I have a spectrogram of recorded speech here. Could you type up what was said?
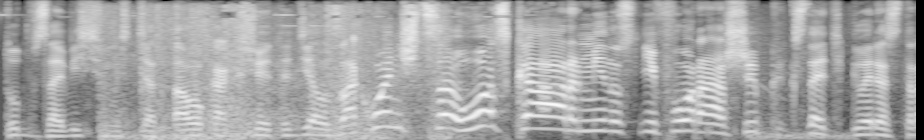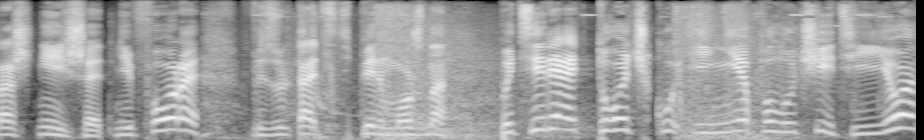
Тут в зависимости от того, как все это дело закончится. Оскар! Минус Нефора. Ошибка, кстати говоря, страшнейшая от Нефоры. В результате теперь можно потерять точку и не получить ее.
